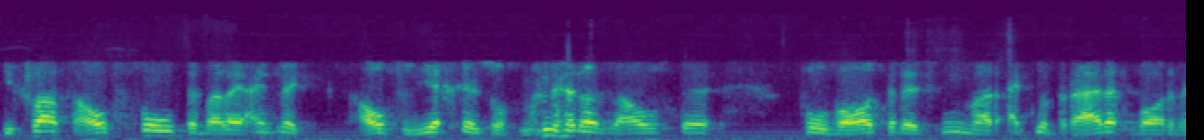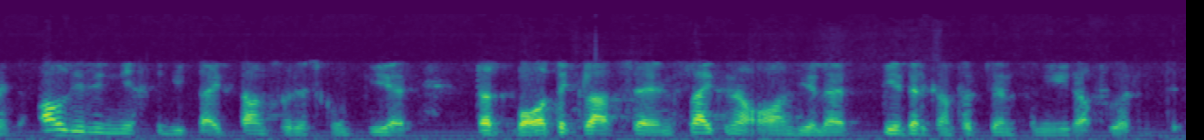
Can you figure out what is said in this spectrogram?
die glas half vol terwyl hy eintlik half leeg is of minder as halfte vol water is nie, maar ek hoop regtig waar met al hierdie negativiteit tans voor diskonteer dat waterklasse en sluitende aandele beter kan vertoon van hier af vorentoe.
